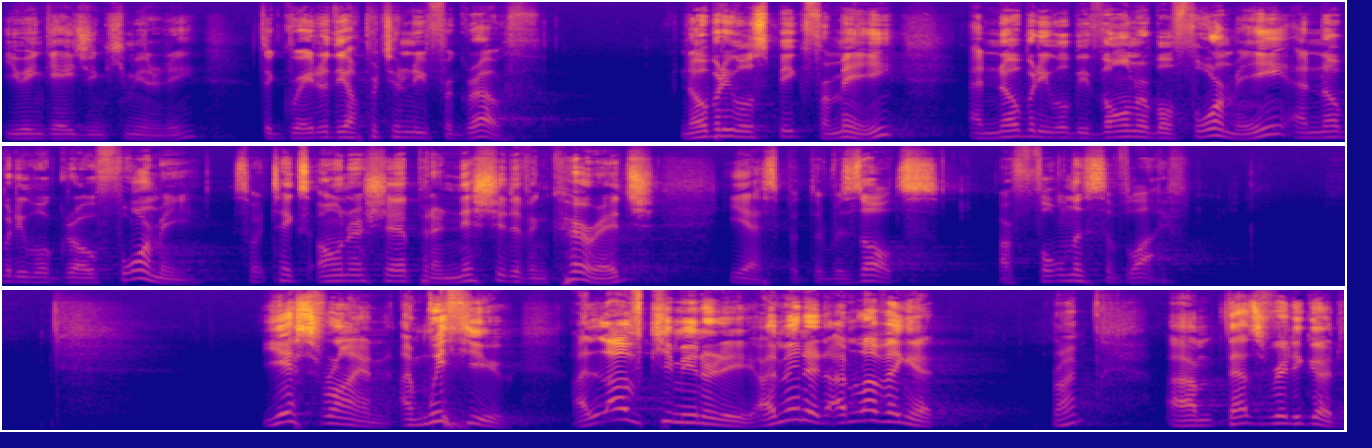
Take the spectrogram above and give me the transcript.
you engage in community, the greater the opportunity for growth. Nobody will speak for me, and nobody will be vulnerable for me, and nobody will grow for me. So it takes ownership and initiative and courage, yes, but the results are fullness of life. Yes, Ryan, I'm with you. I love community. I'm in it. I'm loving it. Right? Um, that's really good.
